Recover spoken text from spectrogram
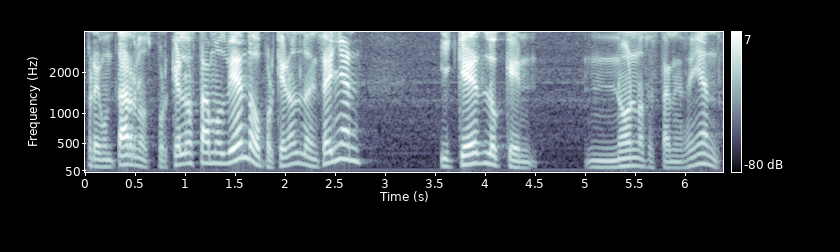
preguntarnos por qué lo estamos viendo o por qué nos lo enseñan y qué es lo que no nos están enseñando.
